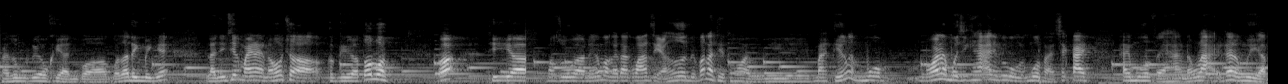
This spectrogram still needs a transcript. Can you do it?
phải dùng điều khiển của của gia đình mình ấy, là những chiếc máy này nó hỗ trợ cực kỳ là tốt luôn. Đó thì uh, mặc dù là nếu mà người ta có bán rẻ hơn thì vẫn là thiệt thòi bởi vì mang tiếng là mua nói là mua chính hãng thì cuối cùng mua phải sách tay hay mua phải hàng đóng lại rất là nguy hiểm.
